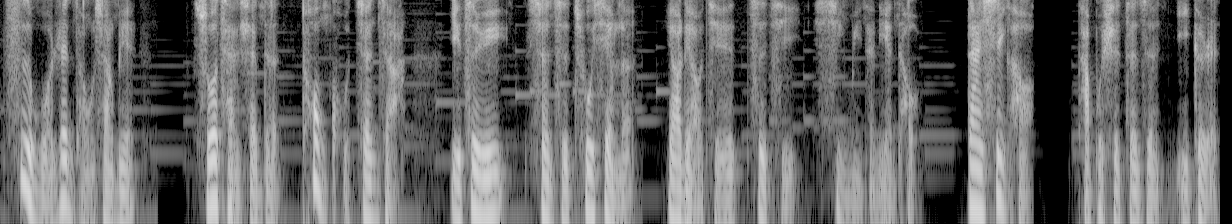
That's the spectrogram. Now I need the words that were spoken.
自我认同上面所产生的痛苦挣扎，以至于甚至出现了要了结自己性命的念头。但幸好他不是真正一个人，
